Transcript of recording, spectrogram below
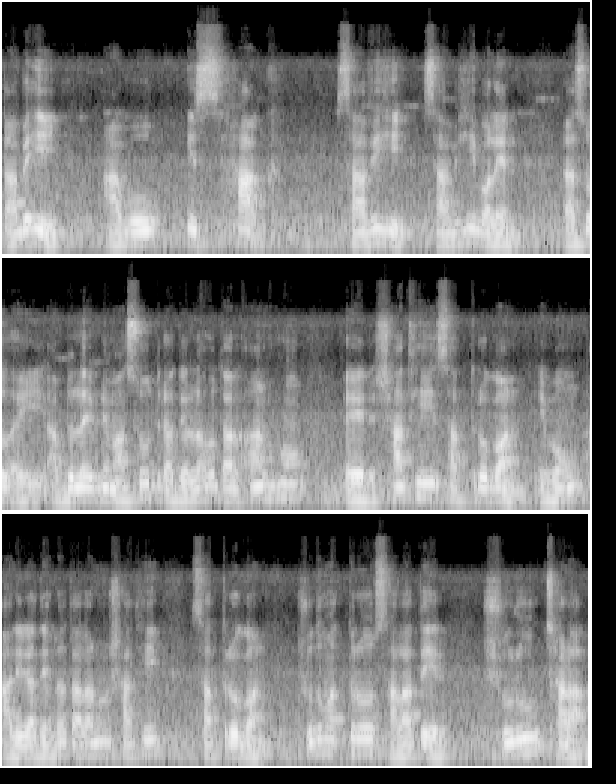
তাবেই আবু ইসহাক সাভিহি সাভিহি বলেন, রাসুল, এই আবদুল্লাহ ইবনে মাসুদ রাদিয়াল্লাহু তাল আনহু এর সাথী ছাত্রগণ এবং আলী রাদিয়াল্লাহু তালানহুর সাথী ছাত্রগণ শুধুমাত্র সালাতের শুরু ছাড়া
